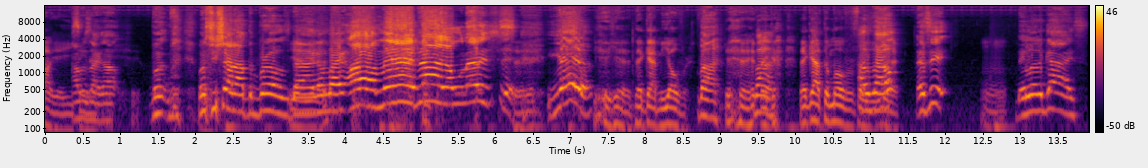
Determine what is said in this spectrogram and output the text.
Oh yeah. You I was seen like, that. oh, once you shout out the bros, Yeah, dog, yeah. I'm like, oh man, dog, I love this shit. Yeah, yeah, yeah. That got me over. Vaughn. that, Vaughn. got, that got them over. For I was me, like, oh, that's it. Mhm. They the guys.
